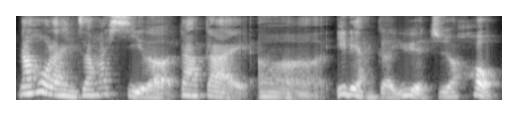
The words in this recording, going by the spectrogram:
那后来你知道，他洗了大概呃一两个月之后，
